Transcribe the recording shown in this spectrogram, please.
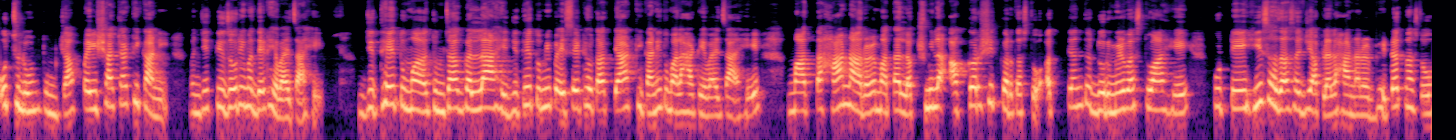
उचलून तुमच्या पैशाच्या ठिकाणी म्हणजे तिजोरीमध्ये ठेवायचा आहे. जिथे तुम तुमचा गल्ला आहे जिथे तुम्ही पैसे ठेवता त्या ठिकाणी तुम्हाला हा ठेवायचा आहे. माता हा नारळ माता लक्ष्मीला आकर्षित करत असतो. अत्यंत दुर्मिळ वस्तू आहे. कुठेही सहजासहजी आपल्याला हा नारळ भेटत नसतो.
